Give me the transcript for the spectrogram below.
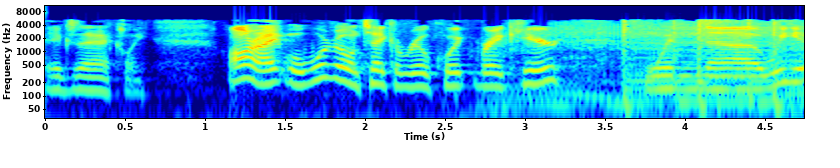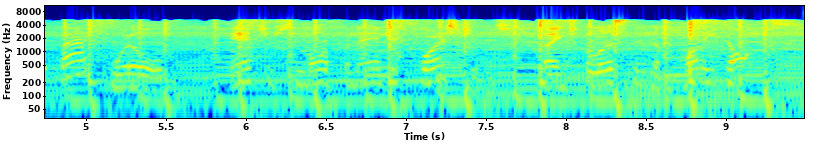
Exactly. All right. Well, we're going to take a real quick break here. When uh, we get back, we'll answer some more financial questions. Thanks for listening to Money Talks.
